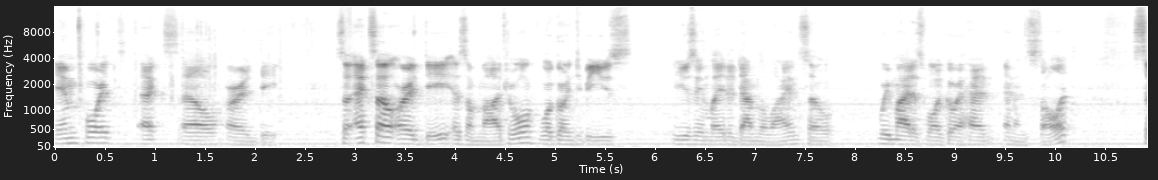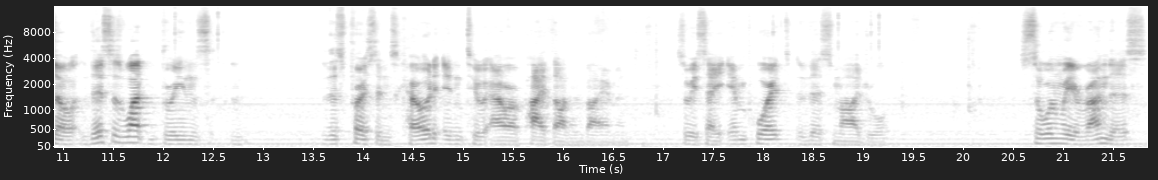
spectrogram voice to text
import XLRD. So XLRD is a module we're going to be use, using later down the line, so we might as well go ahead and install it. So this is what brings this person's code into our Python environment. So we say import this module. So when we run this,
